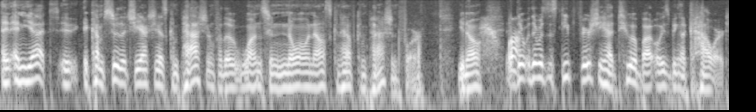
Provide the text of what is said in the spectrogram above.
and and yet it, it, comes through that she actually has compassion for the ones who no one else can have compassion for. You know, well, there, there was this deep fear she had too about always being a coward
